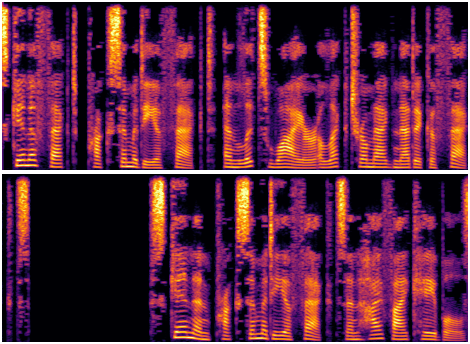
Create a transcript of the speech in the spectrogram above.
Skin effect, proximity effect, and Litz wire electromagnetic effects Skin and proximity effects and hi-fi cables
